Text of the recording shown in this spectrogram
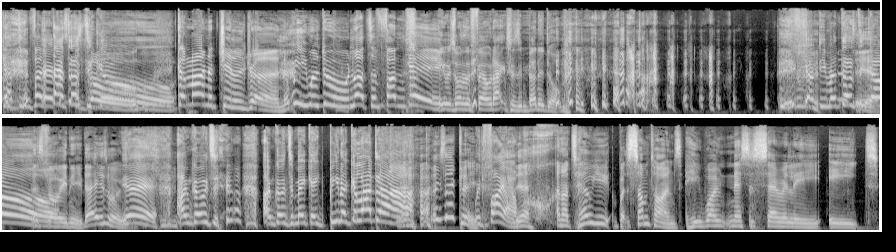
Captain Fantastico! Fantastico! Come on, children! We will do lots of fun games! He was one of the failed actors in Benidorm. Captain Fantastico. Yeah, that's what we need. That is what we need. Yeah, I'm going to I'm going to make a pina colada need. Exactly. with fire. Yeah, and I tell you, but sometimes he won't necessarily eat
